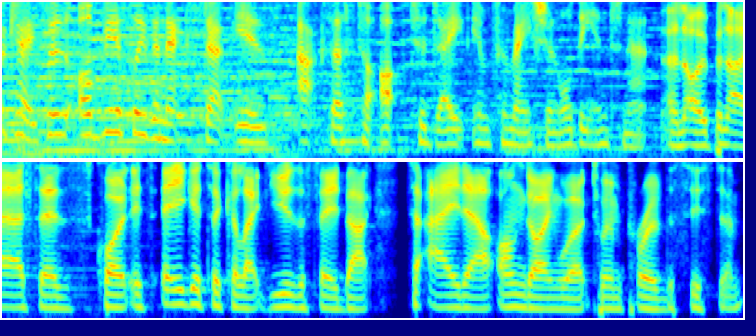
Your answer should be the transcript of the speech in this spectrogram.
Okay, so obviously the next step is access to up-to-date information or the internet. And OpenAI says, quote, it's eager to collect user feedback to aid our ongoing work to improve the system.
